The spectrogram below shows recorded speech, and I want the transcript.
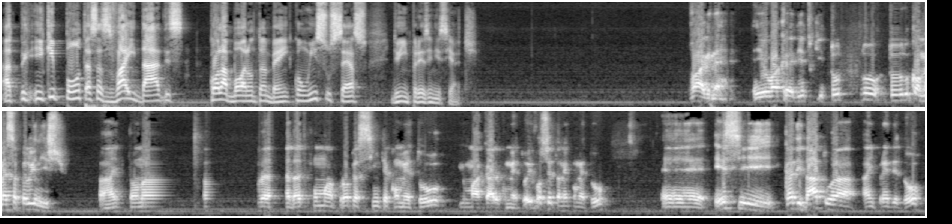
a, em que ponto essas vaidades colaboram também com o insucesso de uma empresa iniciante? Wagner, eu acredito que tudo, tudo começa pelo início. Tá? Então, na verdade, como a própria Cíntia comentou, e o Macário comentou, e você também comentou, é, esse candidato a, a empreendedor,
